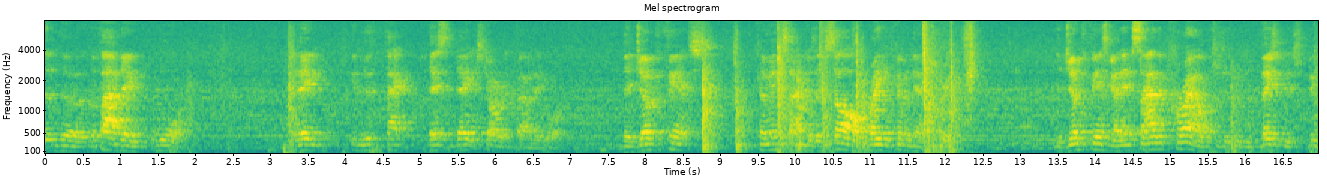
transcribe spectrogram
the, the, the five-day war. And they, in fact, that's the day it started the five-day war. They jumped the fence, come inside, because they saw Reagan coming down the street. They jumped the fence, got inside the crowd, which is basically this big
